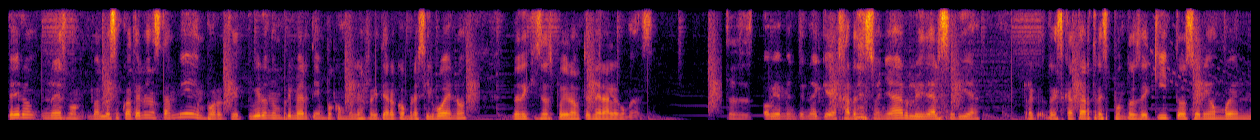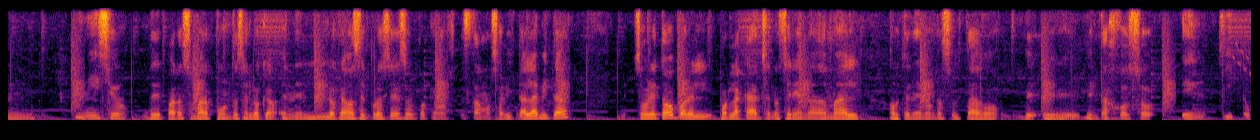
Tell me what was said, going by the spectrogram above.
pero no es los ecuatorianos también, porque tuvieron un primer tiempo, como les reitero, con Brasil bueno, donde quizás pudieran obtener algo más. Entonces, obviamente no hay que dejar de soñar, lo ideal sería rescatar tres puntos de Quito, sería un buen inicio de, para sumar puntos en lo que, en lo que vamos del proceso, porque estamos ahorita a la mitad sobre todo por, el, por la cancha, no sería nada mal obtener un resultado eh, ventajoso en Quito.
